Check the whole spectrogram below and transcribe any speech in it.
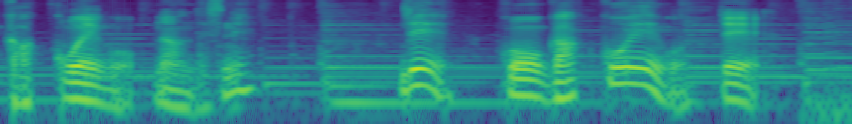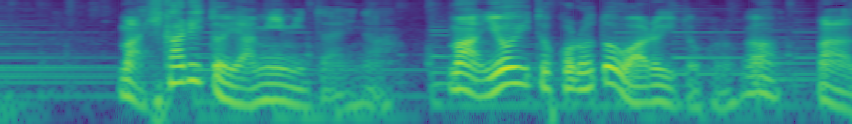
学校英語なんですね。で、こう、学校英語って、まあ、光と闇みたいな、まあ、良いところと悪いところが、まあ、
